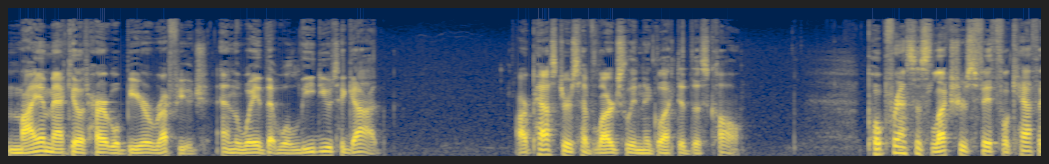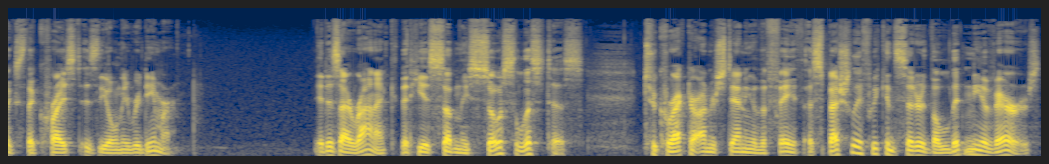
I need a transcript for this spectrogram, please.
My Immaculate Heart will be your refuge and the way that will lead you to God. Our pastors have largely neglected this call. Pope Francis lectures faithful Catholics that Christ is the only Redeemer. It is ironic that he is suddenly so solicitous to correct our understanding of the faith, especially if we consider the litany of errors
